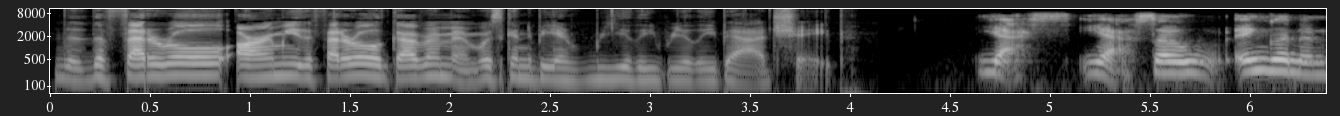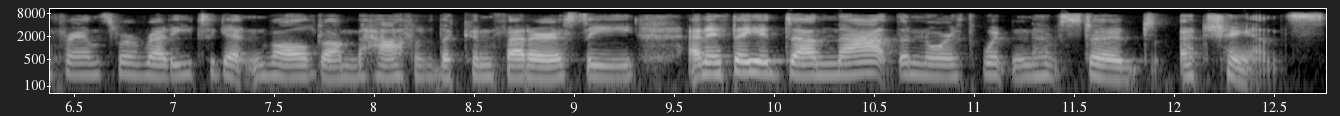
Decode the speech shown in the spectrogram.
the, the federal army, the federal government was going to be in really, really bad shape. Yes, yeah. So England and France were ready to get involved on behalf of the Confederacy. And if they had done that, the North wouldn't have stood a chance.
